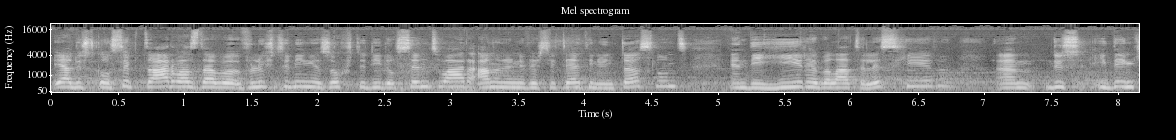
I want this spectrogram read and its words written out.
ja, dus het concept daar was dat we vluchtelingen zochten die docent waren aan een universiteit in hun thuisland en die hier hebben laten lesgeven. Um, dus ik denk,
